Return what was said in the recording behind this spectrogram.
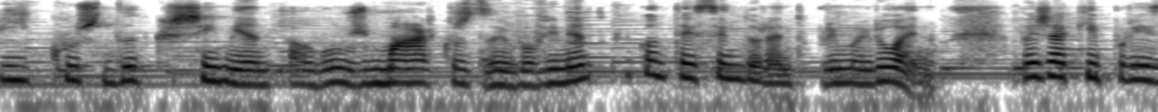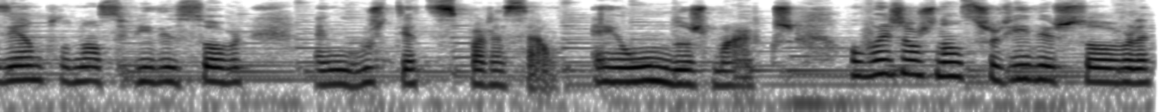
picos de crescimento, alguns marcos de desenvolvimento que acontecem durante o primeiro ano. Veja aqui, por exemplo, o nosso vídeo sobre angústia de separação é um dos marcos. Ou veja os nossos vídeos sobre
